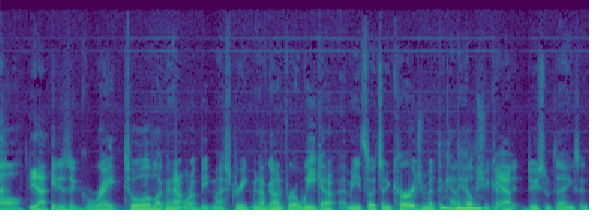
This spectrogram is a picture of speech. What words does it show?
at all, yeah. it is a great tool of like, man, I don't want to beat my streak. I mean, I've gone for a week. I, don't, I mean, so it's an encouragement that kind of helps you kind Yeah. of do some things. And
